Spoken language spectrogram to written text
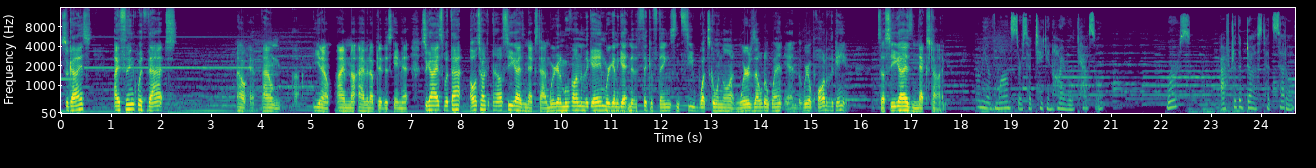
So guys, I think with that... Oh, okay, I don't... Uh, you know, I'm not. I haven't updated this game yet. So guys, with that, I'll talk. I'll see you guys next time. We're gonna move on to the game. We're gonna get into the thick of things and see what's going on, where Zelda went, and the real plot of the game. So I'll see you guys next time. Army of monsters had taken Hyrule Castle. Worse, after the dust had settled,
